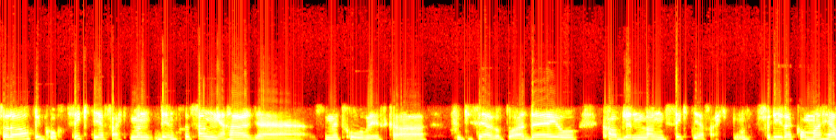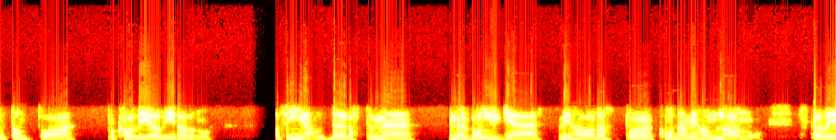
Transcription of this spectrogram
Så det har hatt en kortsiktig effekt. Men det interessante her som jeg tror vi skal fokusere på, det er jo hva blir den langsiktige effekten. Fordi det kommer helt an på, på hva vi gjør videre nå. Altså igjen, det er dette med med valget vi har da, på hvordan vi handler nå. Skal vi,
